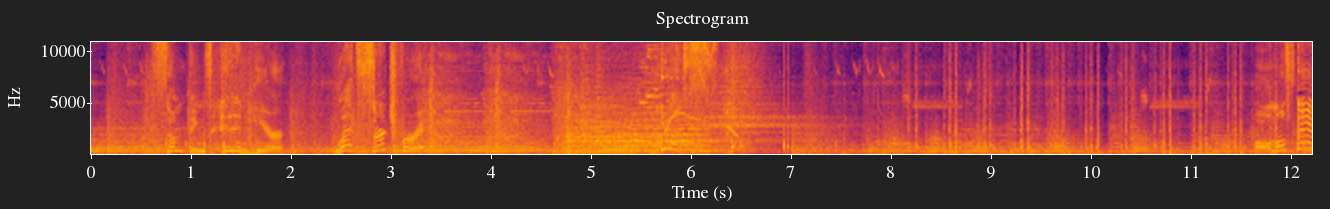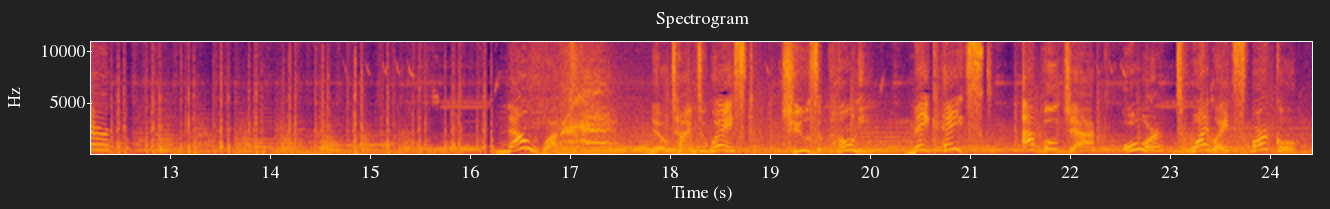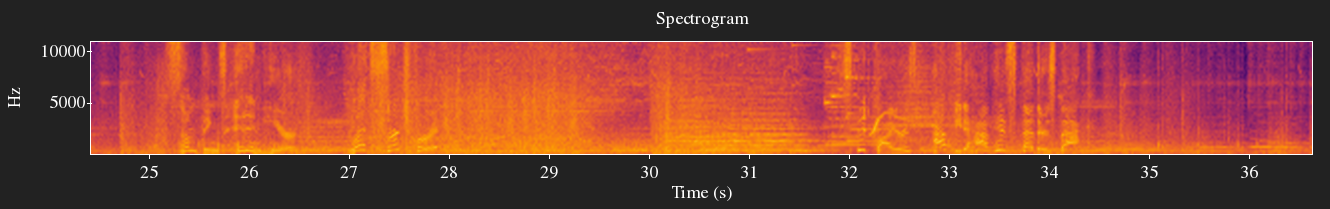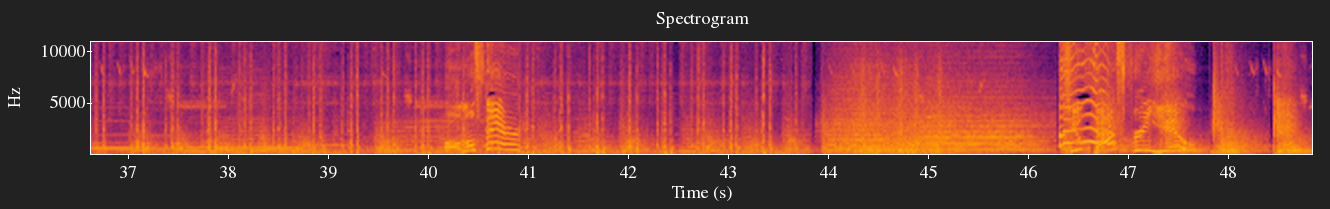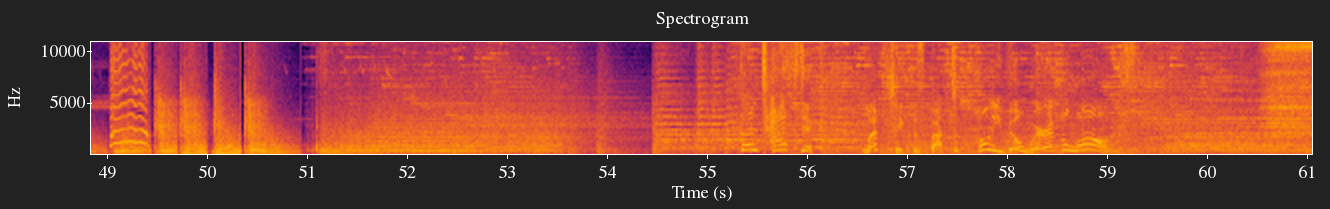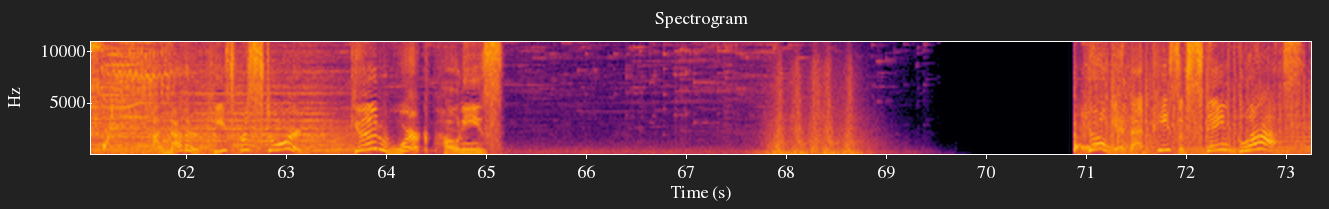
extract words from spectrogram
Something's hidden here. Let's search for it. Yes! Almost there! Now what? No time to waste. Choose a pony. Make haste. Applejack or Twilight Sparkle. Something's hidden here. Let's search for it. Spitfire's happy to have his feathers back. Almost there. Fantastic! Let's take this back to Ponyville where it belongs. Another piece restored. Good work, ponies. Go get that piece of stained glass.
